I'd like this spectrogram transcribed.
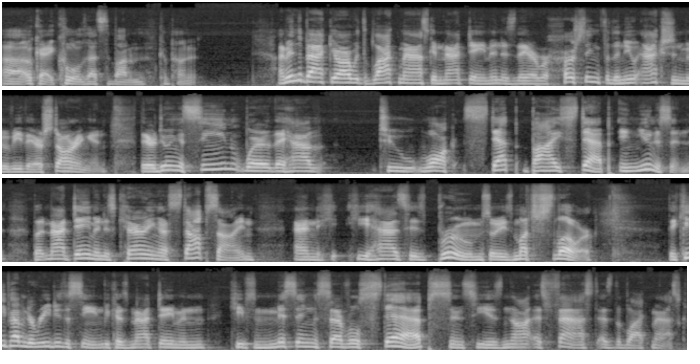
Uh, okay, cool. That's the bottom component. I'm in the backyard with the Black Mask and Matt Damon as they are rehearsing for the new action movie they are starring in. They are doing a scene where they have to walk step by step in unison, but Matt Damon is carrying a stop sign and he, has his broom, so he's much slower. They keep having to redo the scene because Matt Damon keeps missing several steps since he is not as fast as the Black Mask.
